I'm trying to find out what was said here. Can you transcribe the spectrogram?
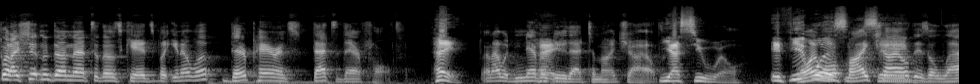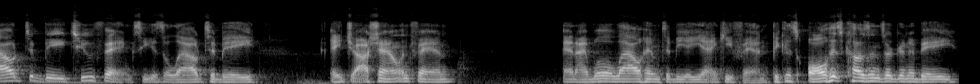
but I shouldn't have done that to those kids. But you know what? Their parents, that's their fault. Hey, And I would never Hey. do that to my child. yes, you will. If it No, I was won't. My say- child is allowed to be two things. He is allowed to be a Josh Allen fan, and I will allow him to be a Yankee fan because all his cousins are going to be,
